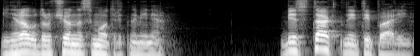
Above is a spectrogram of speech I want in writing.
Генерал удрученно смотрит на меня. Бестактный ты парень.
